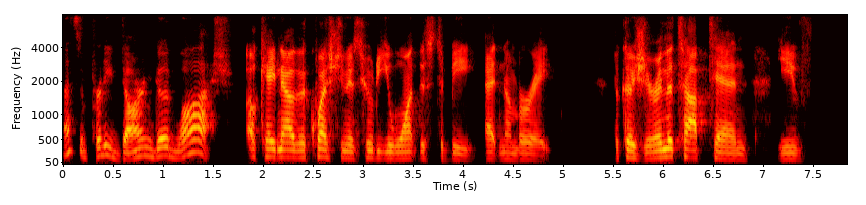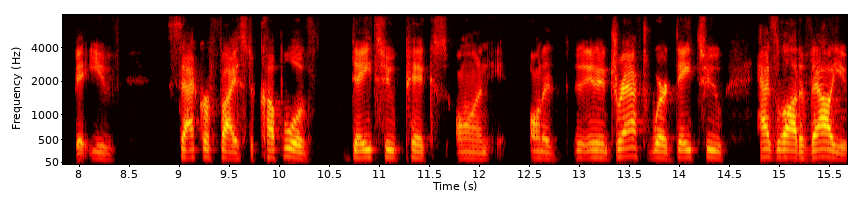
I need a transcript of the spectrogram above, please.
that's a pretty darn good wash. Okay, now the question is who do you want this to be at number 8? Because you're in the top 10, you've you've sacrificed a couple of day two picks on on a in a draft where day two has a lot of value,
